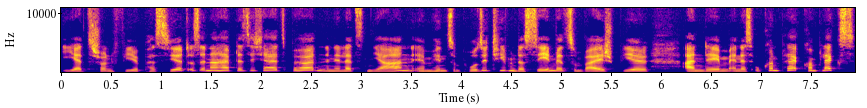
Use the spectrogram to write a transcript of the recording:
jetzt schon viel passiert ist innerhalb der Sicherheitsbehörden in den letzten Jahren im hin zum Positiven. Das sehen wir zum Beispiel an dem NSU-Komplex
